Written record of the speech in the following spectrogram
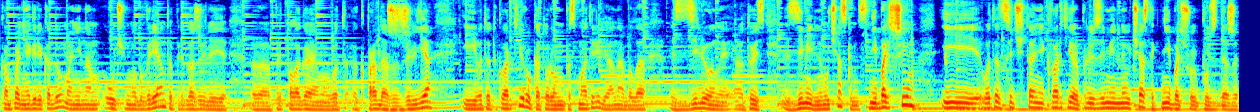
Компания Грекодом, они нам очень много вариантов предложили, э, предполагаемо, вот к продаже жилья. И вот эту квартиру, которую мы посмотрели, она была с зеленой, э, то есть с земельным участком, с небольшим. И вот это сочетание квартиры плюс земельный участок, небольшой пусть даже,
